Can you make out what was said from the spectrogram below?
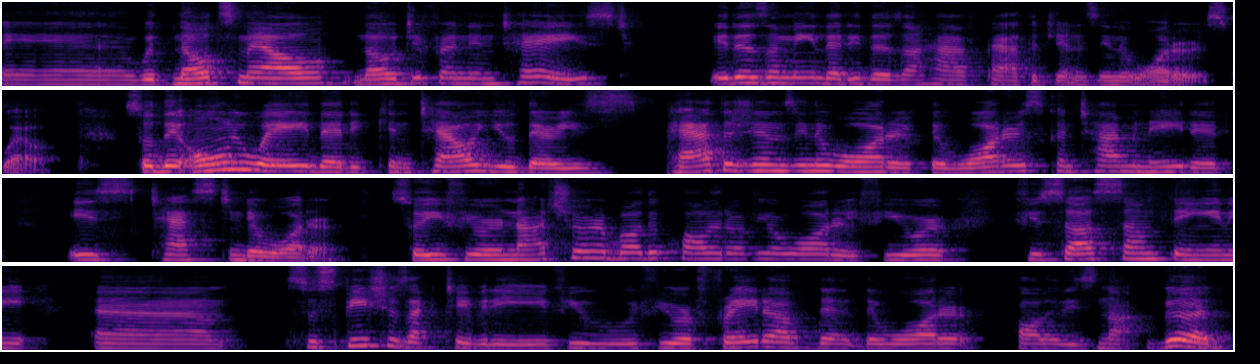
and with no smell, no different in taste, it doesn't mean that it doesn't have pathogens in the water as well. So the only way that it can tell you there is pathogens in the water, if the water is contaminated, is testing the water. So if you're not sure about the quality of your water, if you're if you saw something, any um, suspicious activity, if you if you're afraid of the, the water quality is not good,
